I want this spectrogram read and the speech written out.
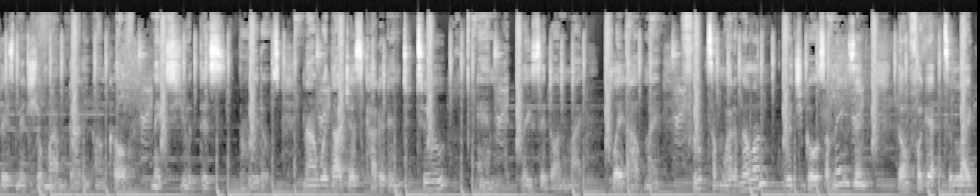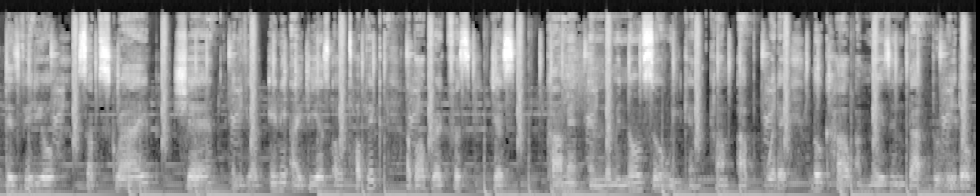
please make sure mom, daddy, uncle makes you this burritos. Now with that, just cut it into two and place it on my play out my fruit, some watermelon, which goes amazing. Don't forget to like this video, subscribe, share, and if you have any ideas or topic about breakfast, just comment and let me know so we can come up with it. Look how amazing that burrito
